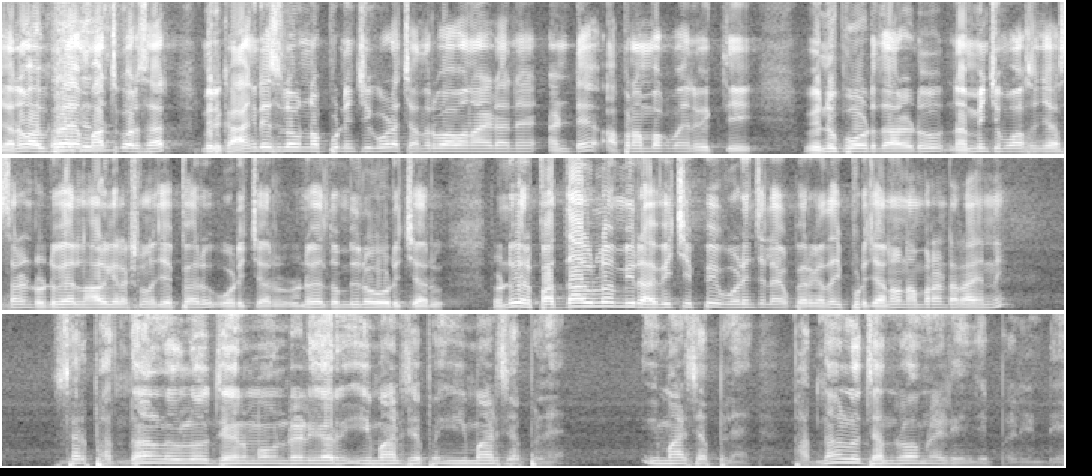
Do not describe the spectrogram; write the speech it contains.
జనం అభిప్రాయం మార్చుకోరు సార్? మీరు కాంగ్రెస్లో ఉన్నప్పటి నుంచి కూడా చంద్రబాబు నాయుడు అనే అంటే అపనమ్మకమైన వ్యక్తి వెన్నుపోటుదారుడు నమ్మించి మోసం చేస్తారని రెండు వేల నాలుగు ఎలక్షన్లో చెప్పారు ఓడించారు రెండు వేల తొమ్మిదిలో ఓడించారు రెండు వేల పద్నాలుగులో మీరు అవి చెప్పి ఓడించలేకపోయారు కదా ఇప్పుడు జనం నమ్మరంటారా ఆయన్ని? సార్ పద్నాలుగులో జగన్మోహన్ రెడ్డి గారు ఈ మాట చెప్ప ఈ మాట చెప్పలే. ఈ మాట చెప్పలే. పద్నాలుగులో చంద్రబాబు నాయుడు ఏం చెప్పాడంటే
